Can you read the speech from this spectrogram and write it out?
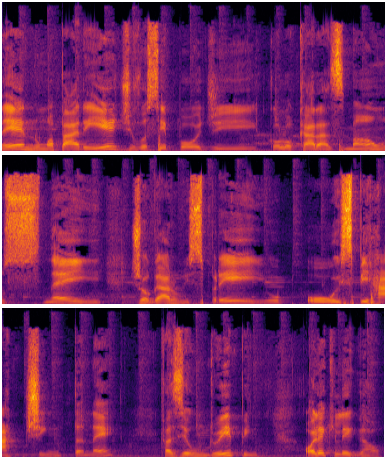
né? Numa parede você pode colocar as mãos, né? E jogar um spray ou, ou espirrar tinta, né? Fazer um dripping. Olha que legal.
